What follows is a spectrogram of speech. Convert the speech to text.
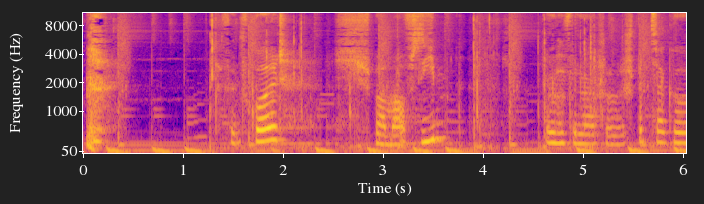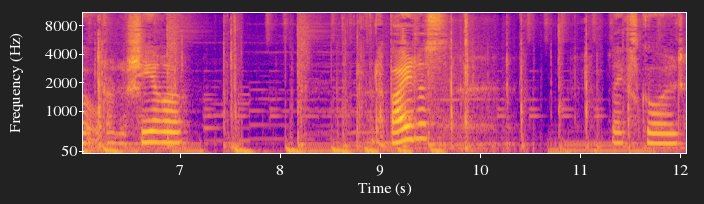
5 Gold. Ich spare mal auf 7. Und hoffe dann schon eine Spitzhacke oder eine Schere. Oder beides. 6 Gold.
